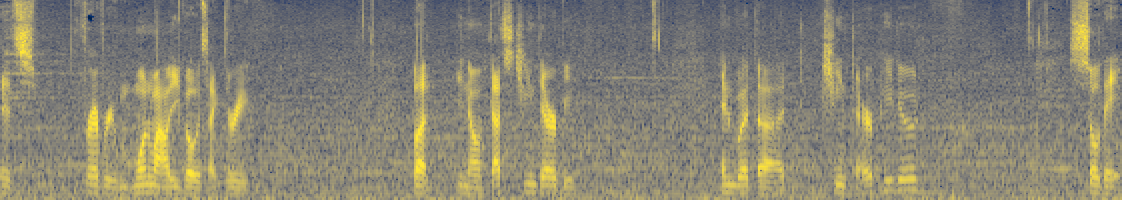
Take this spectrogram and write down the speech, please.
it's for every one mile you go, it's like three. But you know, that's gene therapy. And with uh, gene therapy, dude, so they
